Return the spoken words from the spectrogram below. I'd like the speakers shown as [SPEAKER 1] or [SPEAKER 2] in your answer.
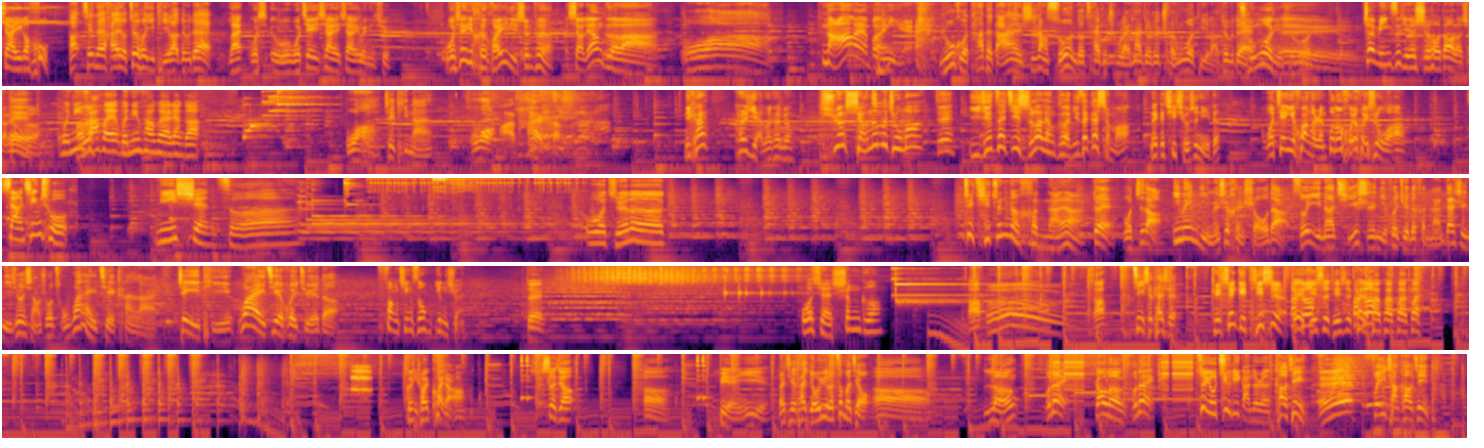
[SPEAKER 1] 下一个户。
[SPEAKER 2] 好，现在还有最后一题了，对不对？
[SPEAKER 3] 来，我我我建议下一下一位你去。我现在很怀疑你身份啊，
[SPEAKER 1] 小亮哥吧？
[SPEAKER 2] 哇，
[SPEAKER 1] 拿来吧你！
[SPEAKER 2] 如果他的答案是让所有人都猜不出来，那就是纯卧底了，对不对？
[SPEAKER 3] 纯卧底，纯卧底。
[SPEAKER 1] 证明自己的时候到了，小亮哥。
[SPEAKER 4] 稳定发挥，稳定发挥啊，亮哥。
[SPEAKER 2] 哇，这题难。
[SPEAKER 5] 哇，太狠了！
[SPEAKER 3] 你看，开始演了，看到没有？需要想那么久吗？
[SPEAKER 1] 对，已经在计时了，亮哥，你在干什么？
[SPEAKER 3] 那个气球是你的。
[SPEAKER 1] 我建议换个人，不能回回是我啊！
[SPEAKER 4] 想清楚，你选择。
[SPEAKER 6] 我觉得这题真的很难啊！
[SPEAKER 2] 对，我知道，因为你们是很熟的，所以呢，其实你会觉得很难。但是你就是想说，从外界看来，这一题外界会觉得
[SPEAKER 1] 放轻松，硬选。
[SPEAKER 3] 对。
[SPEAKER 6] 我选生哥，
[SPEAKER 3] 好哦，好，
[SPEAKER 2] 计时开始，
[SPEAKER 3] 给先给提示，大哥，提示提示，快点，快快快快，
[SPEAKER 1] 哥你稍微快点啊，
[SPEAKER 3] 社交，啊，贬义，
[SPEAKER 2] 而且他犹豫了这么久。
[SPEAKER 3] 啊，冷，
[SPEAKER 2] 不对，
[SPEAKER 3] 高冷，
[SPEAKER 2] 不对，
[SPEAKER 1] 最有距离感的人，
[SPEAKER 2] 靠近，哎，非常靠近，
